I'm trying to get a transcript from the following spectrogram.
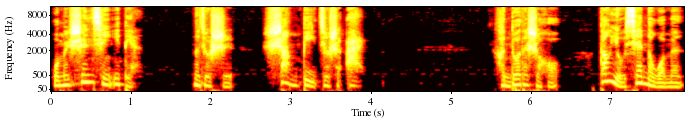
我们深信一点，那就是上帝就是爱。很多的时候，当有限的我们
